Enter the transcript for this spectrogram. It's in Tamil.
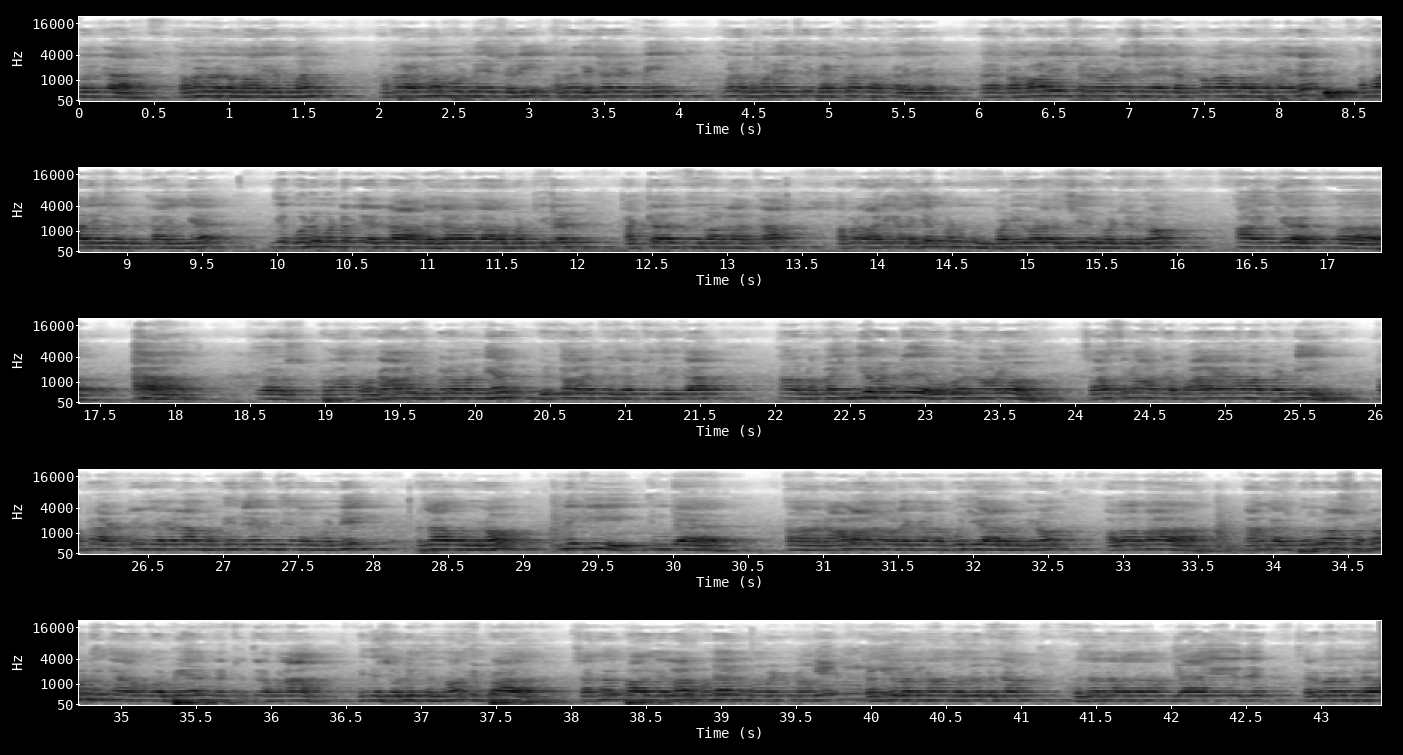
இருக்கா மாரியம்மன் அப்புறம் அன்னபூர்ணேஸ்வரி அப்புறம் கஜலட்சுமி அப்புறம் புவனேஸ்வரி கற்ப கபாலீஸ்வரரோட சே- கற்பகாம்பா சமேத கபாலீஸ்வரர் இருக்கா இங்கே இங்கே கொலுமண்டலத்தில் எல்லா தசாவதார மூர்த்திகள் அட்டலட்சுமி மாதிரிலாம் இருக்கா. அப்புறம் அரி ஐயப்பன் படியோட வச்சு வச்சுருக்கோம். இங்கே மகாவி சுப்பிரமணியன் துர்காலட்சுமி சரஸ்வதி இருக்கா. நம்ம இங்கே வந்து ஒவ்வொரு நாளும் சாஸ்திரநாமத்தை பாராயணமாக பண்ணி அப்புறம் அக்டஞ்சரெல்லாம் பண்ணி நேவேத்தியங்கள் பண்ணி பிரசாதம் கொடுக்குறோம் இன்னைக்கு இந்த நாலாவது நாளைக்கான பூஜை ஆரம்பிக்கிறோம். அவாவா நாங்கள் பொதுவாக சொல்கிறோம் நீங்கள் உங்கள் பேர் நட்சத்திரங்களாம் நீங்கள் சொல்லிக்கோங்க இப்போ சங்கல் பாருங்க எல்லாரும் முன்னாடி வைக்கணும் சந்திரவண்ணம் சதுர்புஜம் பிரசன்ன வதனம் ஜாயேது சர்வவிக்ன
